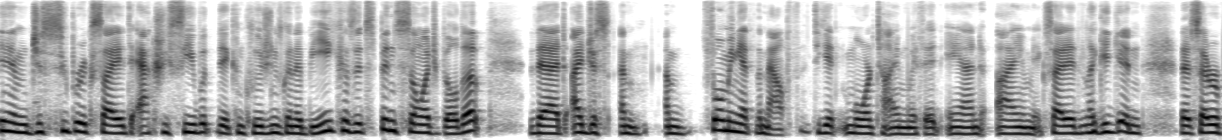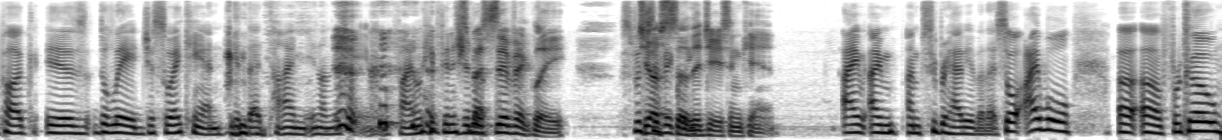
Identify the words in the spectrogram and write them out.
am just super excited to actually see what the conclusion is going to be because it's been so much buildup that I just I'm I'm foaming at the mouth to get more time with it and I'm excited like again that Cyberpunk is delayed just so I can get that time in on this game and finally finish it up Specifically, specifically just so that Jason can. I'm I'm I'm super happy about that. So I will uh, uh, forego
